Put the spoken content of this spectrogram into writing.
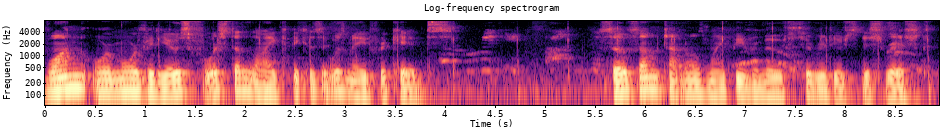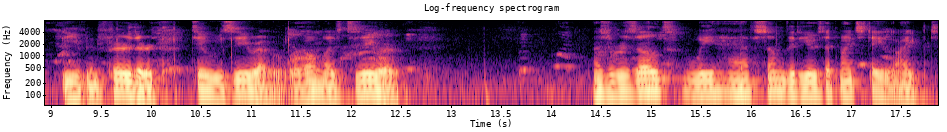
one or more videos forced a like because it was made for kids. So some channels might be removed to reduce this risk even further to zero or almost zero. As a result, we have some videos that might stay liked.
